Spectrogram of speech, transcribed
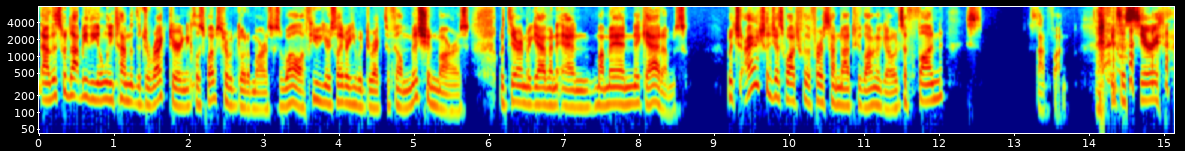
Now, this would not be the only time that the director, Nicholas Webster, would go to Mars as well. A few years later, he would direct the film Mission Mars with Darren McGavin and my man Nick Adams, which I actually just watched for the first time not too long ago. It's a fun, it's not fun. It's a serious,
